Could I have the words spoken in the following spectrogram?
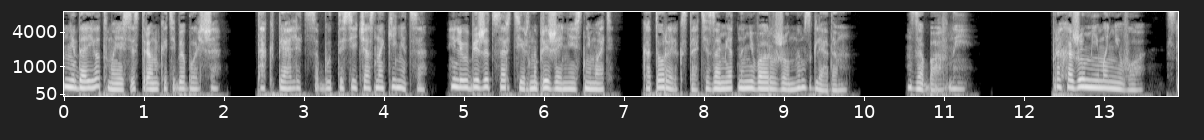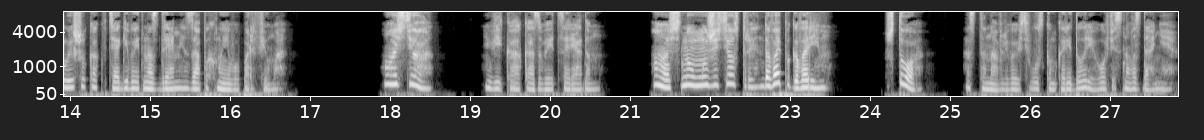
Не дает моя сестренка тебе больше? Так пялится, будто сейчас накинется или убежит в сортир напряжение снимать, которое, кстати, заметно невооруженным взглядом. Забавный. Прохожу мимо него, слышу, как втягивает ноздрями запах моего парфюма. «Ася!» Вика оказывается рядом. «Ась, ну мы же сестры, давай поговорим». «Что?» Останавливаюсь в узком коридоре офисного здания.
